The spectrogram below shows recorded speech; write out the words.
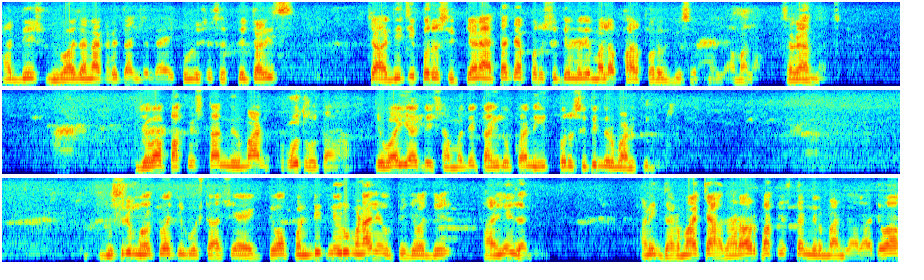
हा देश विभाजनाकडे चाललेला आहे. एकोणीसशे सत्तेचाळीस च्या आधीची परिस्थिती आणि आता त्या परिस्थितीमध्ये मला फार फरक दिसत नाही आम्हाला सगळ्यांनाच. जेव्हा पाकिस्तान निर्माण होत होता तेव्हा या देशामध्ये काही लोकांनी ही परिस्थिती निर्माण केली दुसरी महत्वाची गोष्ट अशी आहे तेव्हा पंडित नेहरू म्हणाले होते जेव्हा देश फाळणी झाली आणि धर्माच्या आधारावर पाकिस्तान निर्माण झाला तेव्हा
